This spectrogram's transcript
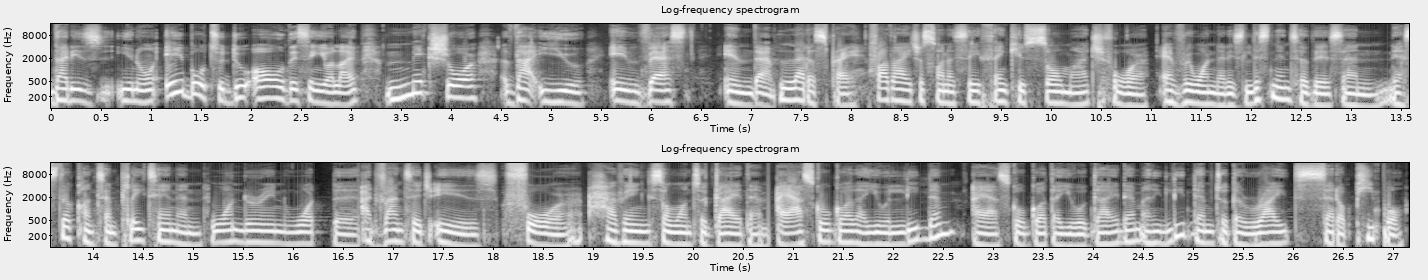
that is you know able to do all this in your life, make sure that you invest in them. Let us pray. Father, I just want to say thank you so much for everyone that is listening to this and they're still contemplating and wondering what the advantage is for having someone to guide them. I ask, oh God, that you will lead them. I ask, oh God, that you will guide them and lead them to the right set of people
